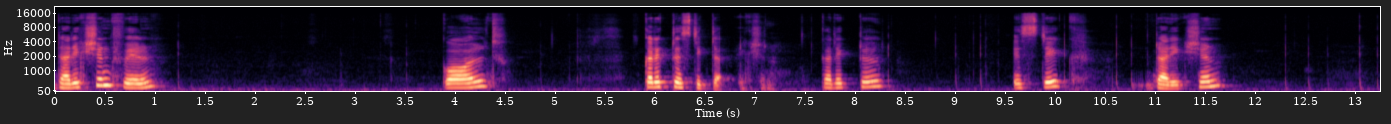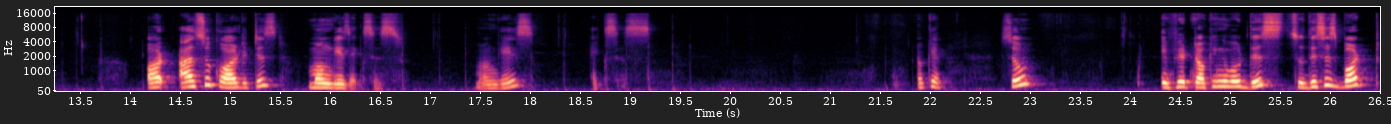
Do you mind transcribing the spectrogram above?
direction field called characteristic direction. Characteristic direction or also called it is Monge's axis. Monge's axis. Okay so if we are talking about this so this is what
